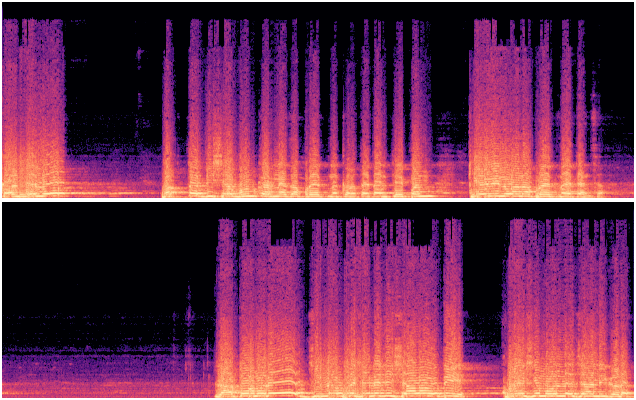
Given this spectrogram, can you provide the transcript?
कारण हे लोक फक्त दिशाभूल करण्याचा प्रयत्न करत आहेत आणि ते पण केविलवाना प्रयत्न आहे त्यांचा. लातूरमध्ये जिल्हा परिषदेची शाळा होती कुरेशी मोहल्ल्याच्या अलीकडं.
